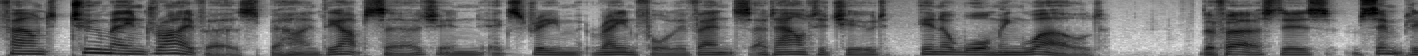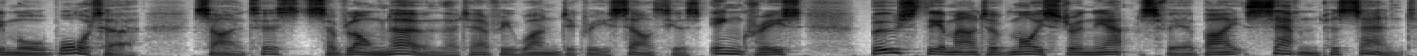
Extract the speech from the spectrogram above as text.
found two main drivers behind the upsurge in extreme rainfall events at altitude in a warming world. The first is simply more water. Scientists have long known that every 1 degree Celsius increase boosts the amount of moisture in the atmosphere by 7%.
